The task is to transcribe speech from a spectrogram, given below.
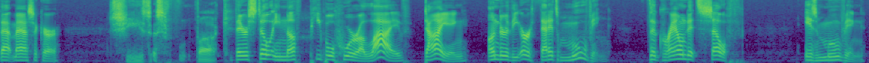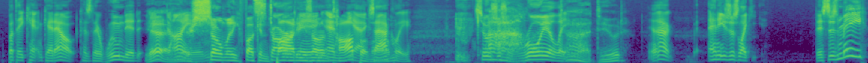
that massacre. Jesus fuck. There's still enough people who are alive, dying, under the earth that it's moving. The ground itself is moving, but they can't get out because they're wounded Yeah, and dying. there's so many fucking bodies starving, on and- top yeah, of 'em. exactly. so it's just ah, roiling. God, dude. Yeah, and he's just like, "This is me.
